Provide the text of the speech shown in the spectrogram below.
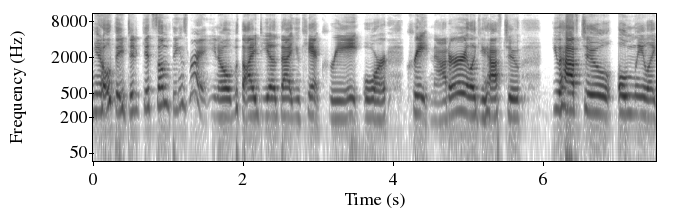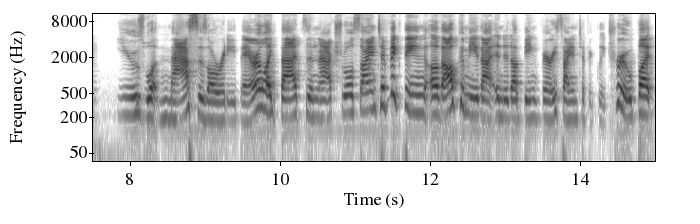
you know, they did get some things right. You know, with the idea that you can't create or create matter, like you have to, you have to only like use what mass is already there. Like that's an actual scientific thing of alchemy that ended up being very scientifically true. But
